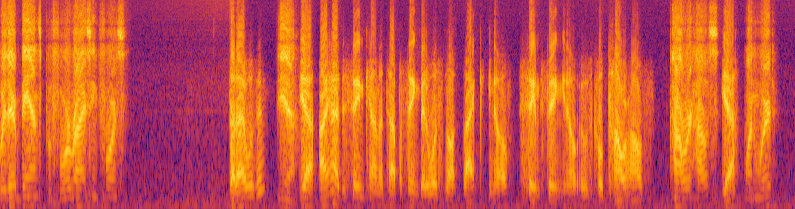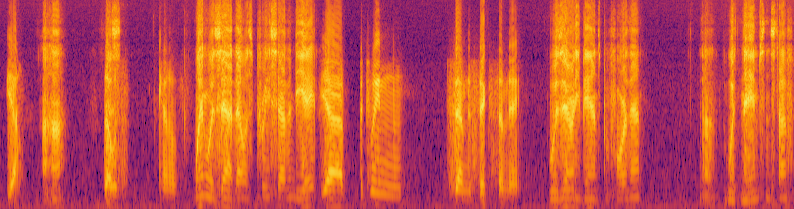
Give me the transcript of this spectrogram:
Were there bands before Rising Force? That I was in? Yeah. Yeah, I had the same kind of type of thing, but it was not like, you know, same thing, you know. It was called Powerhouse. Powerhouse. Yeah, One word. yeah. Uh huh. That was kind of, When was that? That was pre '78. yeah, between 76 78. Was there any bands before then? Uh, with names and stuff?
